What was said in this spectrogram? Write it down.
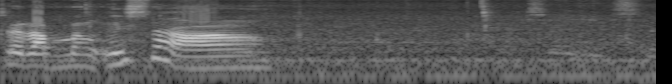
Sarap ng isa. Isa-isa.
